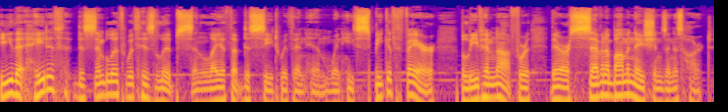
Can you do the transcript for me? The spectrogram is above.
He that hateth dissembleth with his lips, and layeth up deceit within him. When he speaketh fair, believe him not, for there are seven abominations in his heart.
